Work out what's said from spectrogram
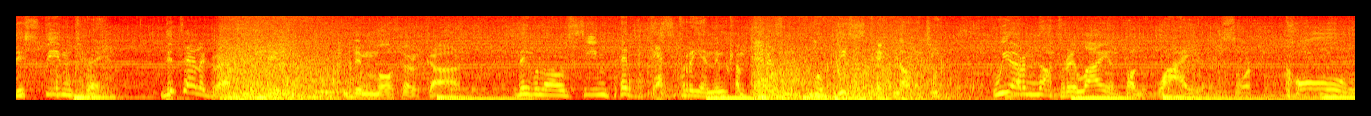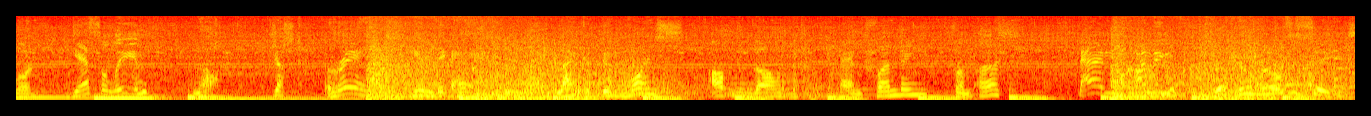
The steam train, the telegraph machine, the motor car. They will all seem pedestrian in comparison to this technology. We are not reliant on wires or coal or gasoline. No, just rays in the air, like the voice of God. And funding from us? And funding who rules the seas.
